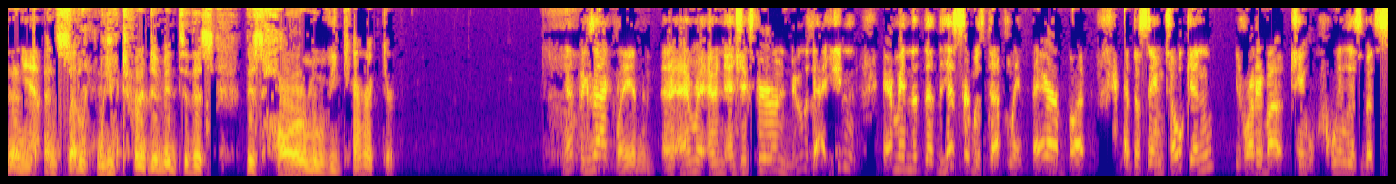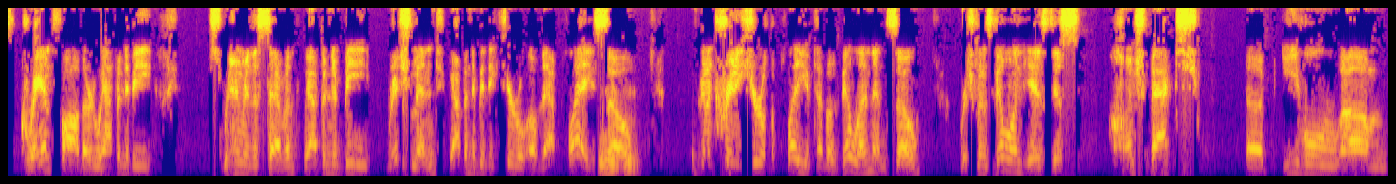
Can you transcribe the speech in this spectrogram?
and, Yep. and suddenly we've turned him into this this horror movie character. Yep, exactly. And, and, and, and Shakespeare knew that. He didn't, I mean, the, the, the history was definitely there, but at the same token, he's writing about King Queen Elizabeth's grandfather, who happened to be Henry VII, who happened to be Richmond, who happened to be the hero of that play. So, Mhm. if you're going to create a hero of the play, you have to have a villain, and so Richmond's villain is this hunchbacked, uh, evil um,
